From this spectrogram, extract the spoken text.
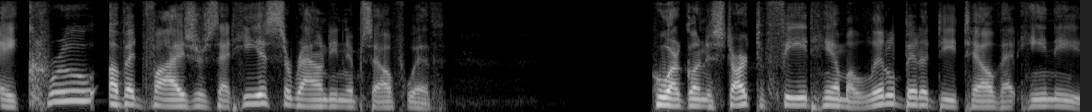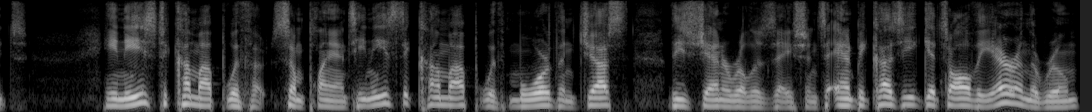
a crew of advisors that he is surrounding himself with who are going to start to feed him a little bit of detail that he needs. He needs to come up with uh, some plans. He needs to come up with more than just these generalizations. And because he gets all the air in the room,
